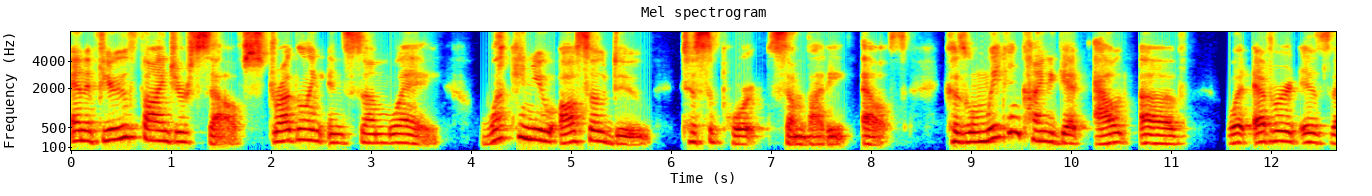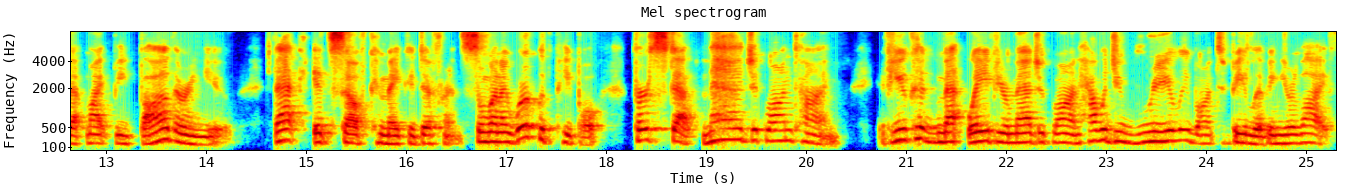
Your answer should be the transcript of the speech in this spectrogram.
And if you find yourself struggling in some way, what can you also do to support somebody else? Because when we can kind of get out of whatever it is that might be bothering you, that itself can make a difference. So when I work with people, first step, magic wand time. If you could ma- wave your magic wand, how would you really want to be living your life?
